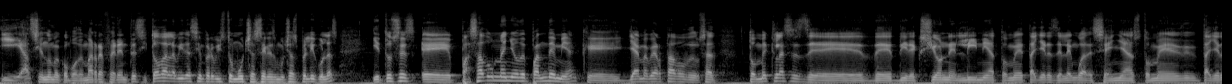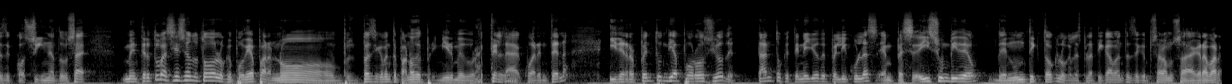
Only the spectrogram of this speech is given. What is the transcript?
y haciéndome como de más referentes y toda la vida siempre he visto muchas series, muchas películas. Y entonces eh, pasado un año de pandemia que ya me había hartado de, o sea, tomé clases de, de dirección en línea, tomé talleres de lengua de señas, tomé talleres de cocina, o sea, me entretuve así haciendo todo lo que podía para no, pues básicamente para no deprimirme durante la cuarentena. Y de repente un día por ocio, de tanto que tenía yo de películas, empecé, hice un video de, en un TikTok, lo que les platicaba antes de que empezáramos a grabar,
